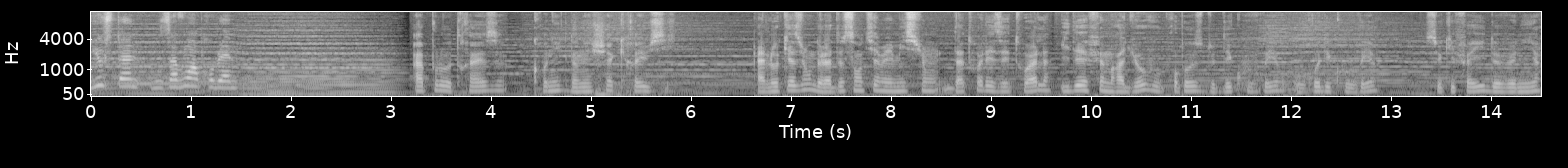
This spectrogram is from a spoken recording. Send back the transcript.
Houston, nous avons un problème. Apollo 13, chronique d'un échec réussi. À l'occasion de la 200e émission d'À toi les étoiles, IDFM Radio vous propose de découvrir ou redécouvrir ce qui faillit devenir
